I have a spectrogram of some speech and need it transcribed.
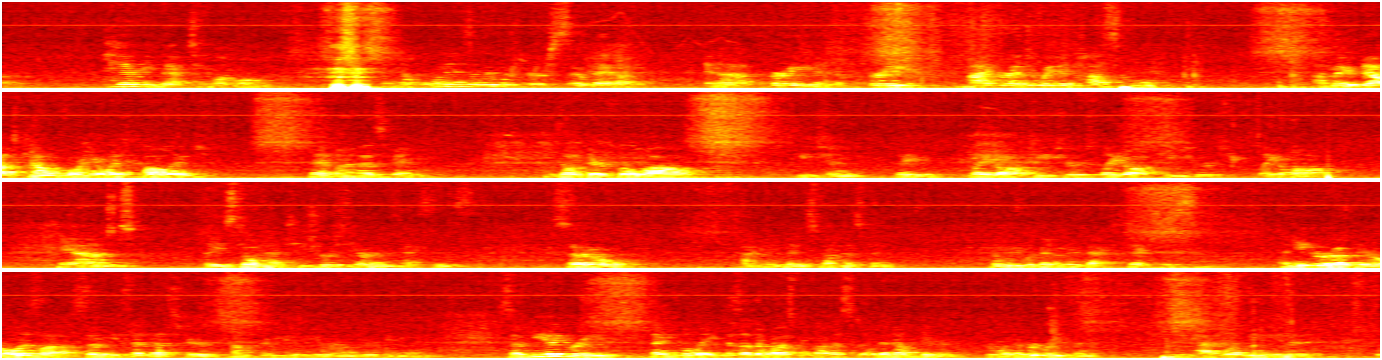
get me back to my mom. And I wanted to live with her so bad. And I prayed and I prayed. I graduated high school. I moved out to California, went to college, met my husband. Was out there for a while teaching. They laid off teachers, laid off teachers, laid them off. And they still had teachers here in Texas. So I convinced my husband that we were going to move back to Texas. And he grew up there all his life, so he said, that's fair, it's time for you to be around your family. So he agreed, thankfully, because otherwise we might have still been out there for whatever reason. We had what we needed.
